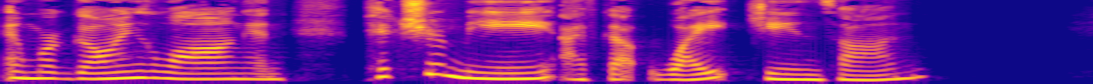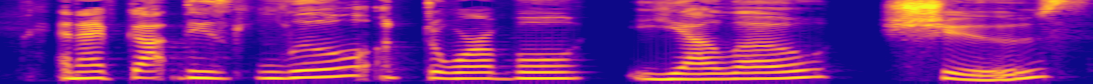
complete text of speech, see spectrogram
And we're going along and picture me. I've got white jeans on and I've got these little adorable yellow shoes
